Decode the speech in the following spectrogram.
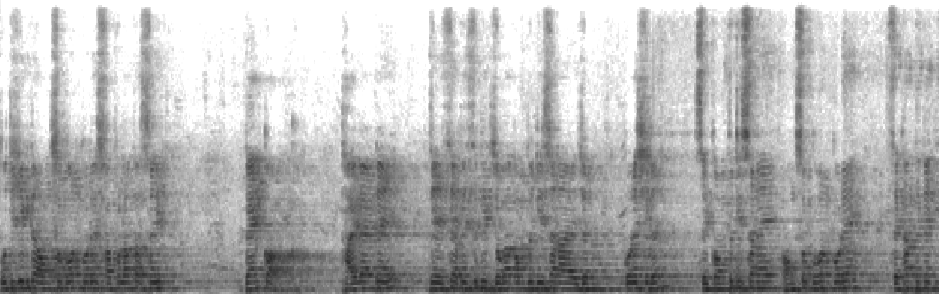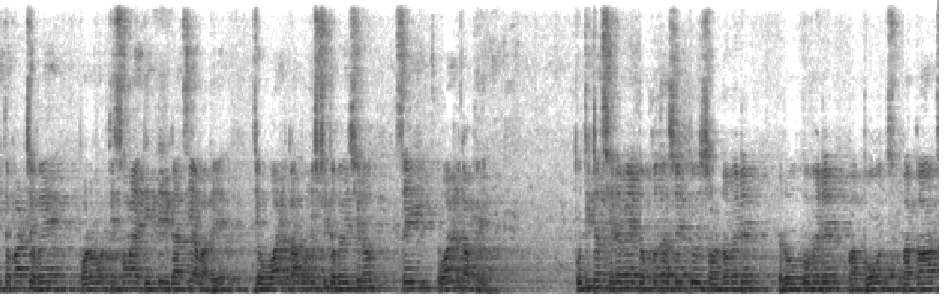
প্রতিযোগিতায় অংশগ্রহণ করে সফলতার সহিত ব্যাংকক, থাইল্যান্ডে যে এশিয়া প্যাসিফিক যোগা কম্পিটিশন আয়োজন করেছিলেন, সেই কম্পিটিশনে অংশগ্রহণ করে সেখান থেকে কৃতকার্য হয়ে পরবর্তী সময়ে দিল্লির গাজিয়াবাদে যে ওয়ার্ল্ড কাপ অনুষ্ঠিত হয়েছিল, সেই ওয়ার্ল্ড কাপে প্রতিটা ছেলে মেয়ের দক্ষতার সহিত কেউ স্বর্ণ মেডেল রৌপ্য মেডেল বা ব্রোঞ্জ বা কাঁচ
